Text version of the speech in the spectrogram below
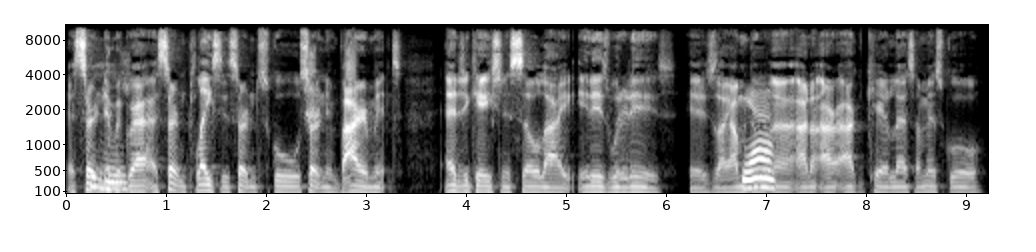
at certain mm-hmm. at certain places, certain schools, certain environments education is so like it is what it is. It's like I'm yeah. doing. Uh, I, I I could care less. I'm in school.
